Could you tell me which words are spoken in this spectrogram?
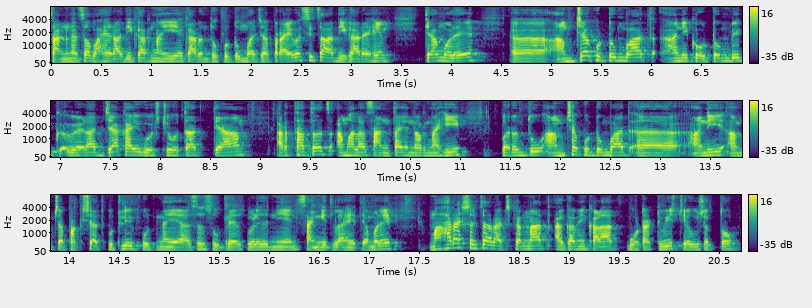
सांगण्याचा बाहेर अधिकार नाहीये कारण तो कुटुंबाच्या प्रायव्हसीचा अधिकार आहे. त्यामुळे आमच्या कुटुंबात आणि कौटुंबिक वेळात ज्या काही गोष्टी होतात त्या अर्थातच आम्हाला सांगता येणार नाही. परंतु आमच्या कुटुंबात आणि आमच्या पक्षात कुठलीही फूट नाही आहे असं सुप्रिया सुळे यांनी सांगितलं आहे. त्यामुळे महाराष्ट्राच्या राजकारणात आगामी काळात मोठा ट्विस्ट येऊ शकतो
